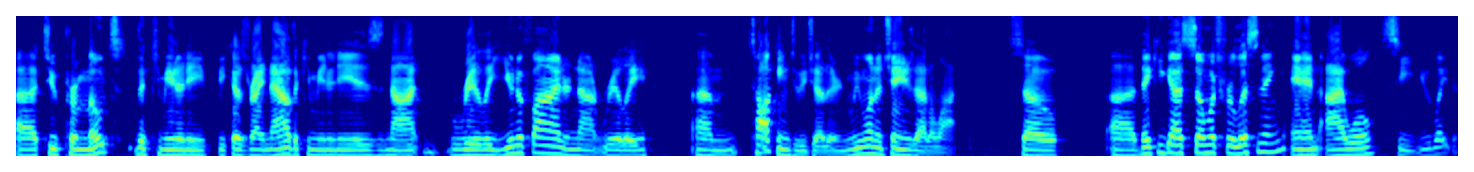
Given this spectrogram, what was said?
uh, to promote the community because right now the community is not really unified or not really um, talking to each other, and we want to change that a lot. So. Uh, thank you guys so much for listening, and I will see you later.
